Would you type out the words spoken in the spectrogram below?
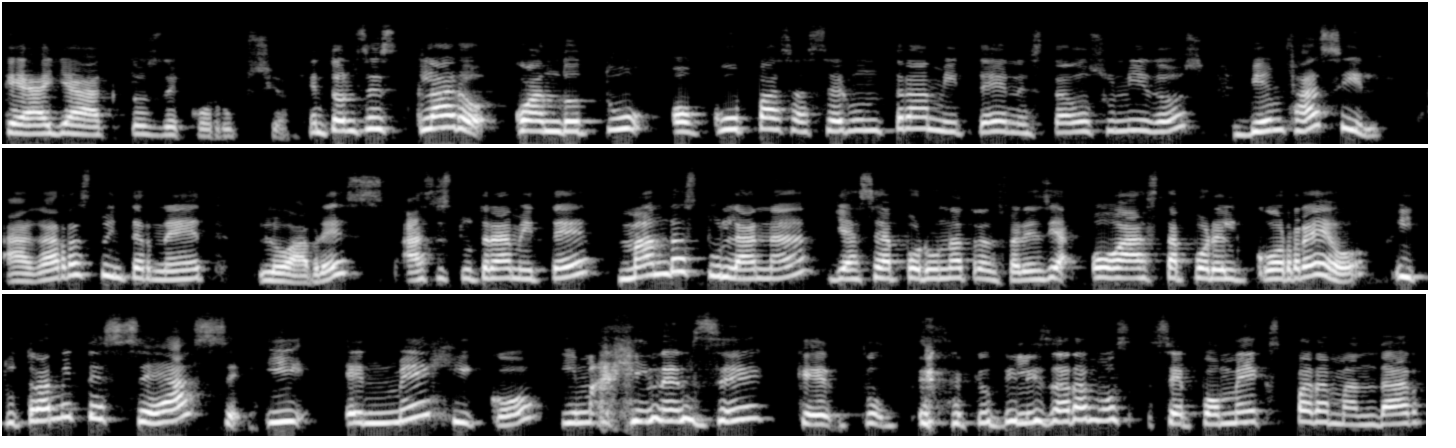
que haya actos de corrupción. Entonces, claro, cuando tú ocupas hacer un trámite en Estados Unidos, bien fácil, agarras tu internet, lo abres, haces tu trámite, mandas tu lana, ya sea por una transferencia o hasta por el correo, y tu trámite se hace. Y en México, imagínense que, que utilizáramos Cepomex para mandar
